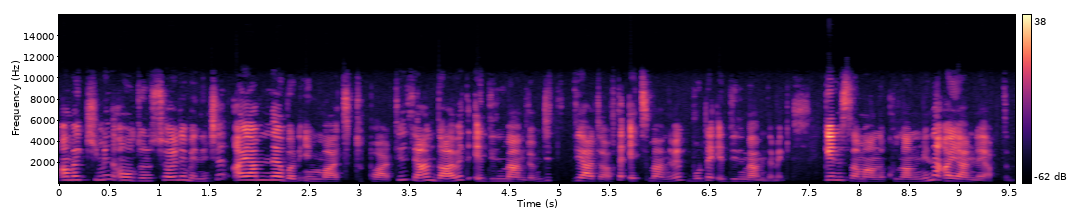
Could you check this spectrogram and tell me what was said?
Ama kimin olduğunu söylemediğim için I am never invited to parties yani davet edilmem diyorum. Diğer tarafta etmem demek. Burada edilmem demek. Geniş zamanlı kullandım yine I am'le yaptım.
